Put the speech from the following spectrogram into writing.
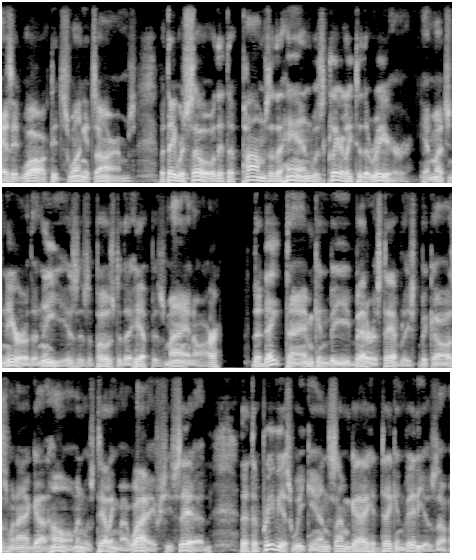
As it walked, it swung its arms, but they were so that the palms of the hand was clearly to the rear, and much nearer the knees as opposed to the hip as mine are. The date time can be better established because when I got home and was telling my wife, she said that the previous weekend some guy had taken videos of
